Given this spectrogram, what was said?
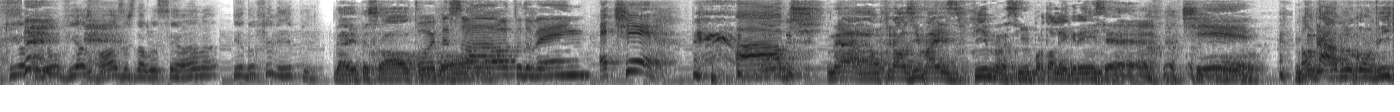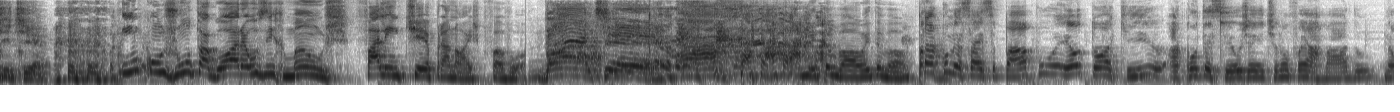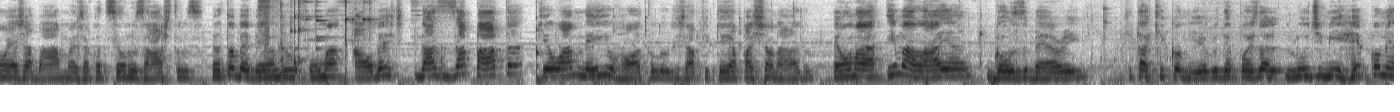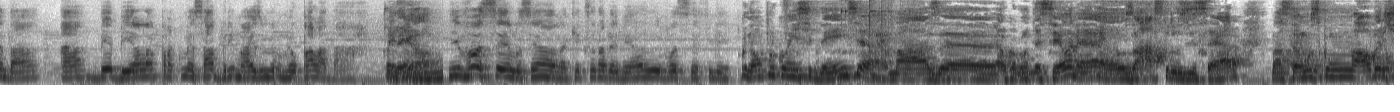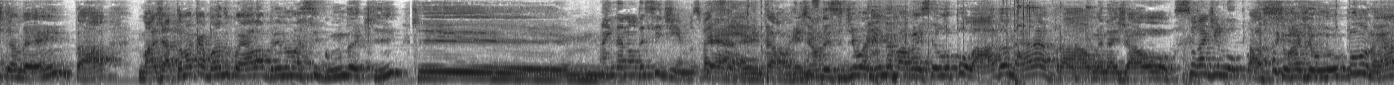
Que eu queria ouvir as vozes da Luciana e do Felipe. Daí, pessoal, tudo Oi, bom? pessoal, tudo bem? É Tchê! Ah, Né, é um finalzinho mais fino, assim, porto alegrense. É, Tchê! tipo, muito Então tá. obrigado pelo convite, tia. em conjunto agora, os irmãos. Falem tchê pra nós, por favor. Bate! Ah, muito bom, muito bom. Pra começar esse papo, eu tô aqui. Aconteceu, gente, não foi armado, não é jabá, mas aconteceu nos astros. Eu tô bebendo uma Albert da Zapata, que eu amei o rótulo, já fiquei apaixonado. É uma Himalayan Gooseberry que tá aqui comigo depois da Lud me recomendar a bebê-la pra começar a abrir mais o meu, o meu paladar. Que legal. E você, Luciana, o que, que você tá bebendo? E você, Felipe? Não por coincidência, mas é, é o que aconteceu, né? Os astros disseram. Nós estamos com Albert também, tá? Mas já estamos acabando com ela, abrindo uma segunda aqui, que... Ainda não decidimos, vai é, ser então, a gente não decidiu ainda, mas vai ser lupulada, né? Pra homenagear o, surra de lúpulo. a surra de lúpulo, né?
